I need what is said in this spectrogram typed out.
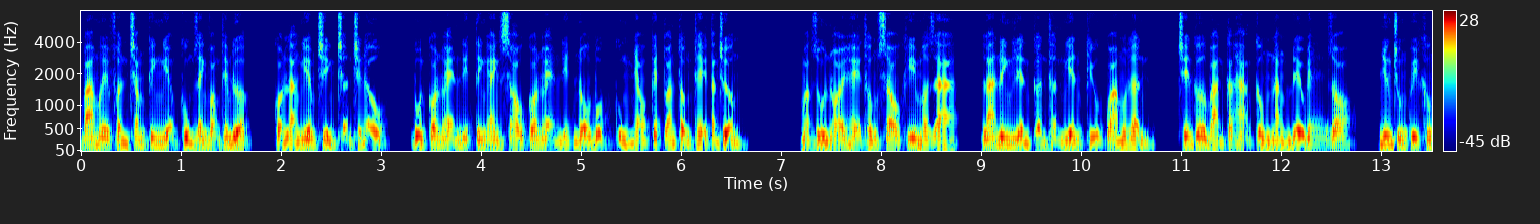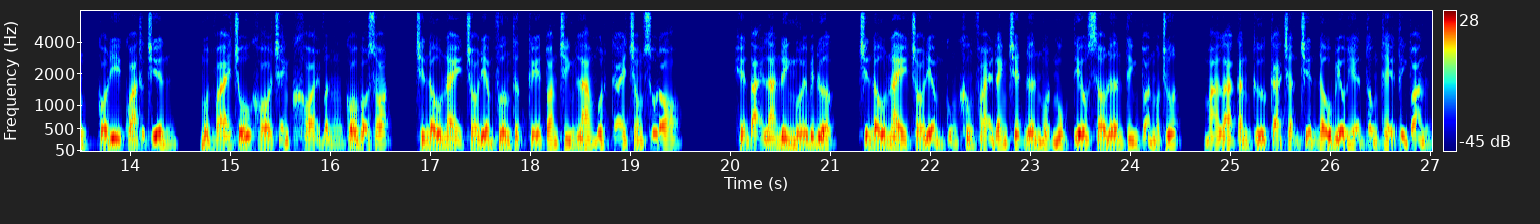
30% kinh nghiệm cùng danh vọng thêm được, còn là nghiêm chỉnh trận chiến đấu, bốn con hoẹn địt tinh anh, sáu con hoẹn địt nô buộc cùng nhau kết toán tổng thể tăng trưởng. Mặc dù nói hệ thống sau khi mở ra lan ninh liền cẩn thận nghiên cứu qua một lần, trên cơ bản các hạng công năng đều biết rõ, nhưng chúng quy không có đi qua thực chiến, một vài chỗ khó tránh khỏi vẫn có bỏ sót, chiến đấu này cho điểm phương thức kế toán chính là một cái trong số đó. Hiện tại lan ninh mới biết được, chiến đấu này cho điểm cũng không phải đánh chết đơn một mục tiêu sau đơn tính toán một chút, mà là căn cứ cả trận chiến đấu biểu hiện tổng thể tính toán.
